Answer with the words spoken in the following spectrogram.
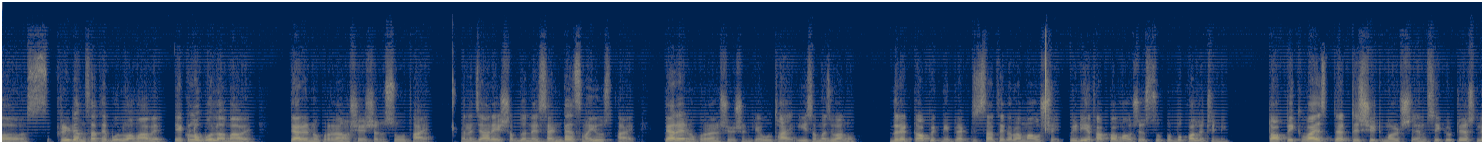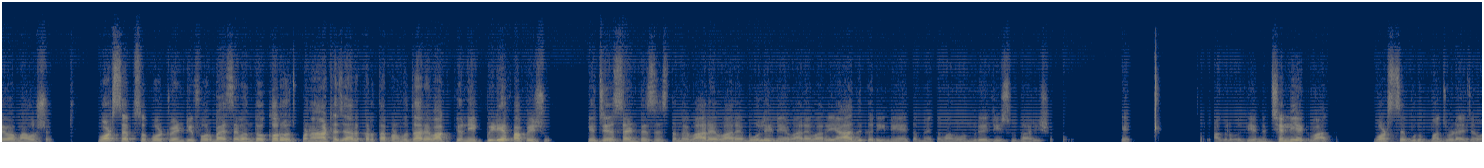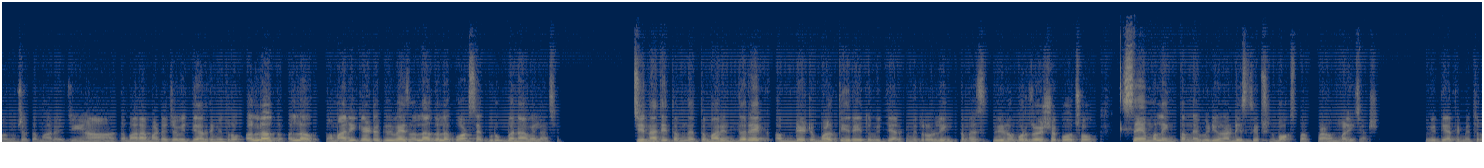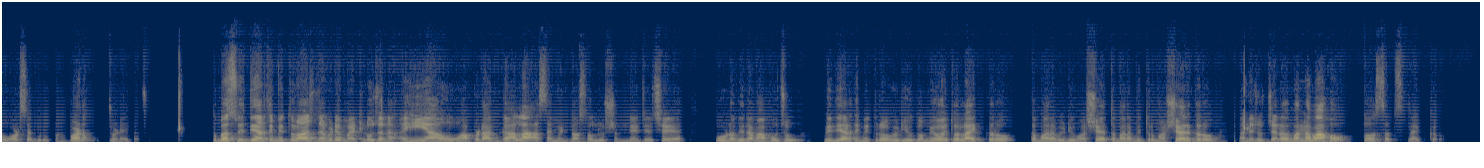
ફ્રીડમ સાથે બોલવામાં આવે, એકલો બોલવામાં આવે, ત્યારે એનું પ્રોનાઉન્સિએશન શું થાય? અને જ્યારે એ શબ્દને સેન્ટેન્સમાં યુઝ થાય, ત્યારે એનું પ્રોનાઉન્સિએશન કેવું થાય? એ સમજવાનું. દરેક ટોપિકની પ્રેક્ટિસ સાથે કરવામાં આવશે. પીડીએફ આપવામાં આવશે સુપર ક્વોલિટીની ટોપિક વાઇઝ પ્રેક્ટિસ શીટ મળશે. એમસીક્યુ ટેસ્ટ લેવામાં આવશે. WhatsApp support twenty four by seven તો ખરો જ, પણ આઠ હજાર કરતાં પણ વધારે વાક્યોની એક પીડીએફ આપીશું. કે જે સેન્ટેન્સીસ તમે વારે વારે બોલીને, વારે વારે યાદ કરીને તમે તમારું અંગ્રેજી સુધારી શકો. ઓકે? આગળ વધીએ. અને છેલ્લી એક વાત વોટ્સએપ ગ્રુપમાં જોડાઈ જવાનું છે તમારે. જી હા, તમારા માટે જો વિદ્યાર્થી મિત્રો અલગ અલગ, તમારી કેટેગરી વાઇઝ અલગ અલગ વોટ્સએપ ગ્રુપ બનાવેલા છે. જેનાથી તમને તમારી દરેક અપડેટ મળતી રહી. તો વિદ્યાર્થી મિત્રો લિંક તમે સ્ક્રીન ઉપર જોઈ શકો છો. સેમ લિંક તમને વિડીયોના ડિસ્ક્રિપ્શન બોક્સ પર પણ મળી જશે. વિદ્યાર્થી મિત્રો વોટ્સએપ ગ્રુપમાં પણ જોડાઈ છો તો બસ વિદ્યાર્થી મિત્રો, આજના વિડીયોમાં એટલું જ અને અહીંયા હું આપણા ગાલા અસાઇનમેન્ટના સોલ્યુશનને જે છે, પૂર્ણ વિરામ આપું છું. વિદ્યાર્થી મિત્રો, વીડિયો ગમ્યો હોય તો લાઈક કરો, તમારા વિડીયોમાં શેર, તમારા મિત્રોમાં શેર કરો અને જો ચેનલમાં નવા હો તો સબસ્ક્રાઇબ કરો.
